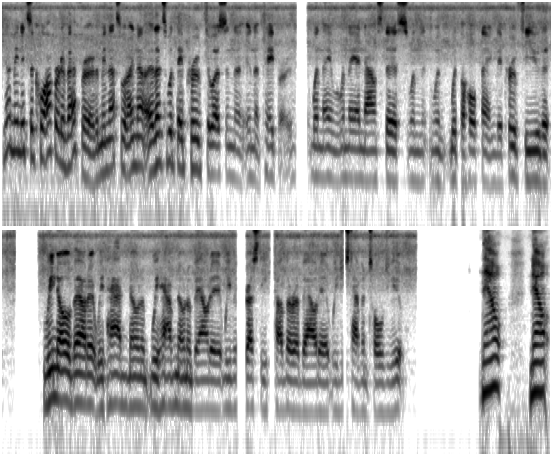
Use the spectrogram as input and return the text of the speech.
Yeah, I mean it's a cooperative effort. I mean that's what I know. That's what they proved to us in the in the paper when they when they announced this when when with the whole thing. They proved to you that we know about it. We've had known we have known about it. We've addressed each other about it. We just haven't told you. Now, now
